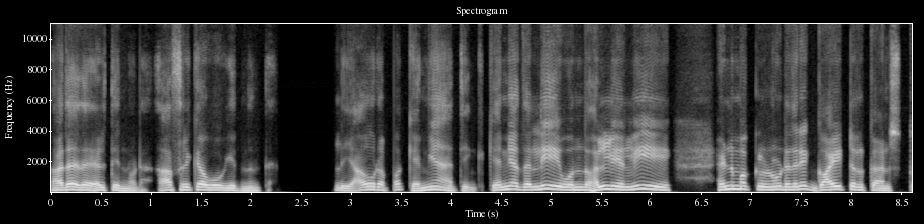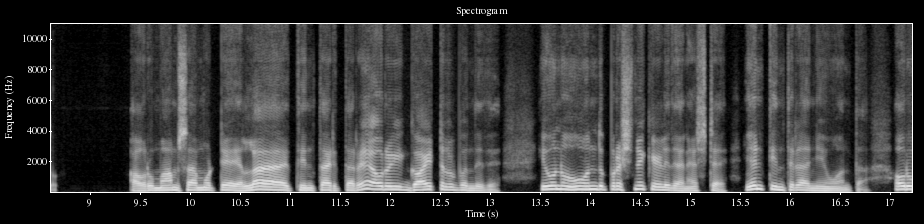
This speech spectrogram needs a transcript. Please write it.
ಅದೇ ಅದೇ ಹೇಳ್ತೀನಿ ನೋಡ. ಆಫ್ರಿಕಾ ಹೋಗಿದ್ನಂತೆ. ಅಲ್ಲಿ ಯಾವ್ರಪ್ಪ? ಕೆನ್ಯಾ ಐ ಥಿಂಕ್ ಕೆನ್ಯಾದಲ್ಲಿ ಒಂದು ಹಳ್ಳಿಯಲ್ಲಿ ಹೆಣ್ಮಕ್ಳು ನೋಡಿದರೆ ಗಾಯಿಟರ್ ಕಾಣಿಸ್ತು. ಅವರು ಮಾಂಸ, ಮೊಟ್ಟೆ ಎಲ್ಲ ತಿಂತಾ ಇರ್ತಾರೆ ಅವ್ರಿಗೆ ಗಾಯಿಟರ್ ಬಂದಿದೆ. ಇವನು ಒಂದು ಪ್ರಶ್ನೆ ಕೇಳಿದ್ದಾನೆ ಅಷ್ಟೇ. ಏನು ತಿಂತೀರಾ ನೀವು ಅಂತ? ಅವರು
